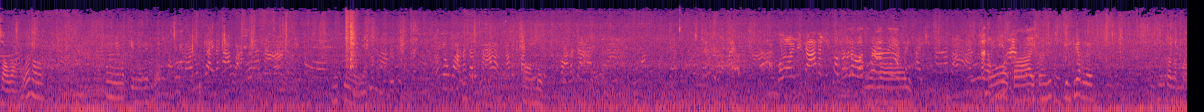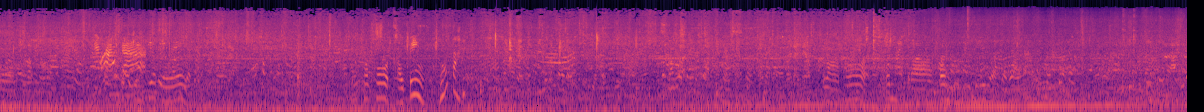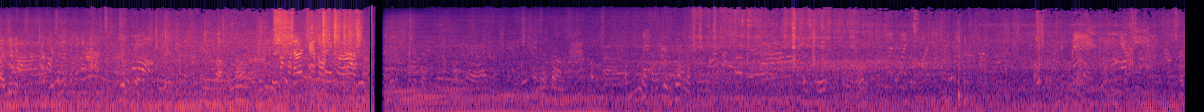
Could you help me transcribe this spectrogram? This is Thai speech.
小王，为 gội. ข้าวโพดไข่ปิ้งโอ้ตายปลาทอดต้มปลาต้มไปกินอีก ได้แค่ร้อยค่ะ เดี๋ยวของกินเพียบเลยโอ้โห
